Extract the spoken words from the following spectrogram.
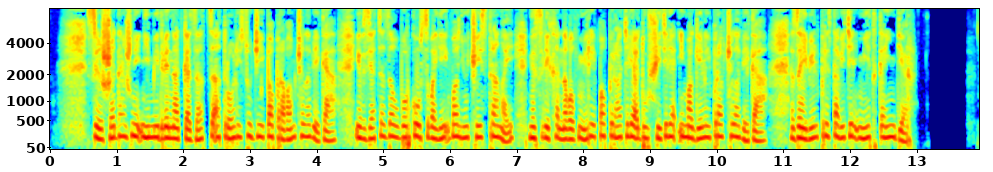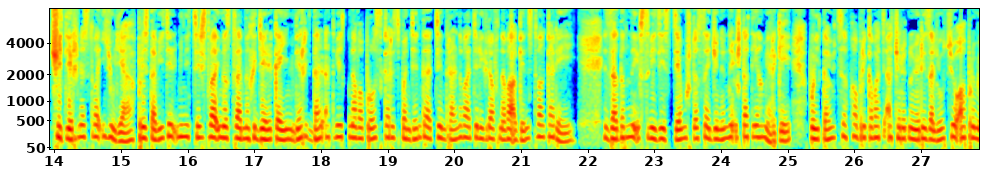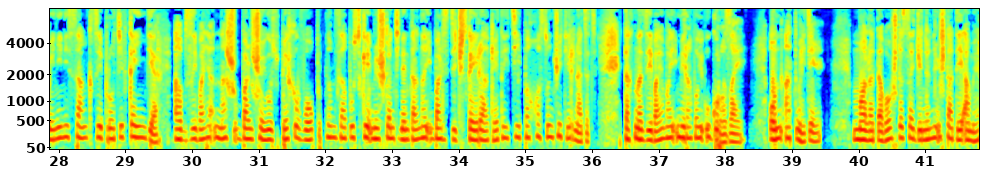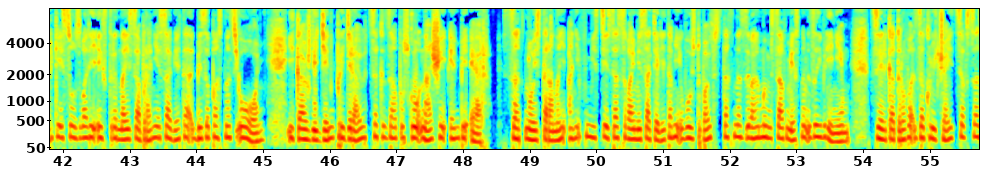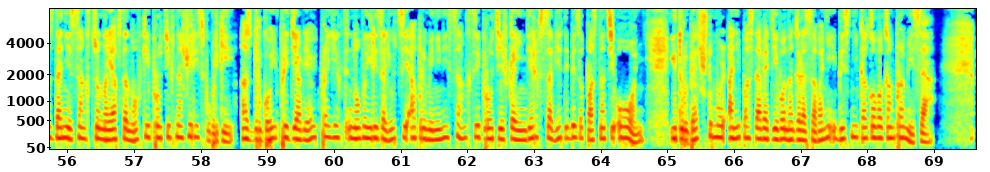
США должны немедленно отказаться от роли судей по правам человека и взяться за уборку своей вонючей страны, неслыханного в мире попирателя, душителя и могилы прав человека, заявил представитель МИД Каиндер. 14 июля представитель Министерства иностранных дел Каиндер дал ответ на вопрос корреспондента Центрального телеграфного агентства Кореи, заданный в связи с тем, что Соединенные Штаты Америки пытаются фабриковать очередную резолюцию о применении санкций против Каиндер, обзывая наш большой успех в опытном запуске межконтинентальной баллистической ракеты типа Хвасон-14, так называемой мировой угрозой. Он отметил, Мало того, что Соединенные Штаты Америки созвали экстренное собрание Совета Безопасности ООН и каждый день придираются к запуску нашей МПР. С одной стороны, они вместе со своими сателлитами выступают с так называемым совместным заявлением, цель которого заключается в создании санкционной обстановки против нашей республики, а с другой предъявляют проект новой резолюции о применении санкций против Каиндер в Совете Безопасности ООН и трубят, что, мол, они поставят его на голосование без никакого компромисса.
